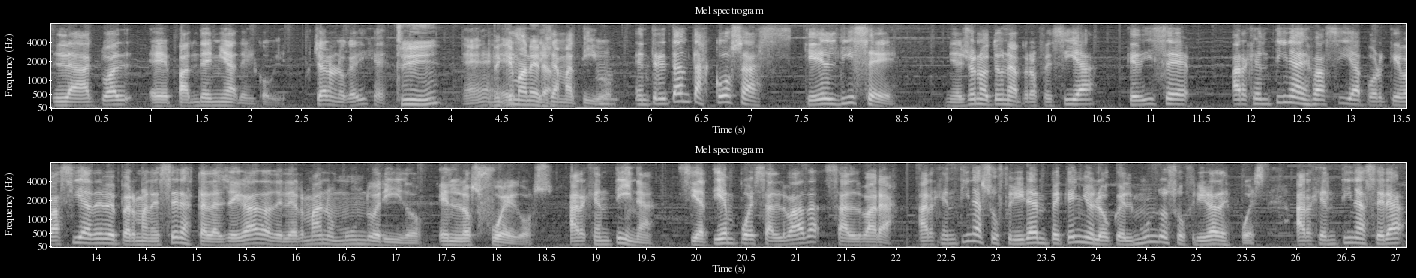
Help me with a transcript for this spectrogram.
la actual eh, pandemia del COVID. ¿Escucharon lo que dije? Sí. ¿Eh? ¿De qué manera? Es llamativo. Mm. Entre tantas cosas que él dice, mira, yo noté una profecía que dice, Argentina es vacía porque vacía debe permanecer hasta la llegada del hermano mundo herido en los fuegos. Argentina, si a tiempo es salvada, salvará. Argentina sufrirá en pequeño lo que el mundo sufrirá después. Argentina será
